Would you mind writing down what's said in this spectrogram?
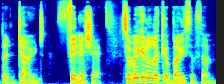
but don't finish it. So, we're going to look at both of them.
